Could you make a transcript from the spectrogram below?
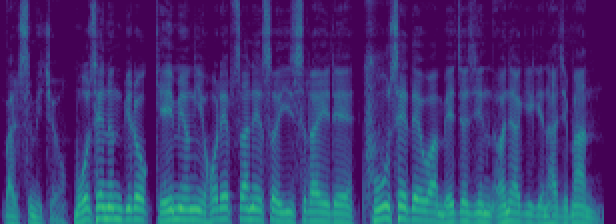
말씀이죠. 모세는 비록 계명이 호렙산에서 이스라엘의 구세대와 맺어진 언약이긴 하지만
